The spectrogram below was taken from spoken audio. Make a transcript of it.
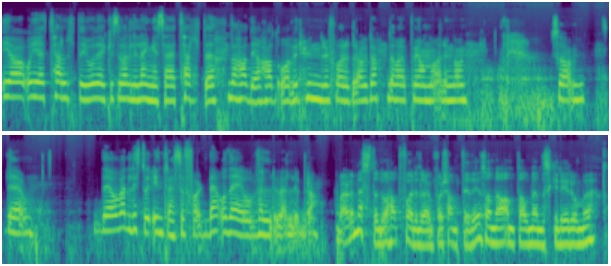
Ja, og jeg telte jo, det er ikke så veldig lenge siden jeg telte. Da hadde jeg hatt over 100 foredrag, da. Det var jo på januar en gang. Så det er jo Det er jo veldig stor interesse for det, og det er jo veldig, veldig bra. Hva er det meste du har hatt foredrag for samtidig? Sånn antall mennesker i rommet?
